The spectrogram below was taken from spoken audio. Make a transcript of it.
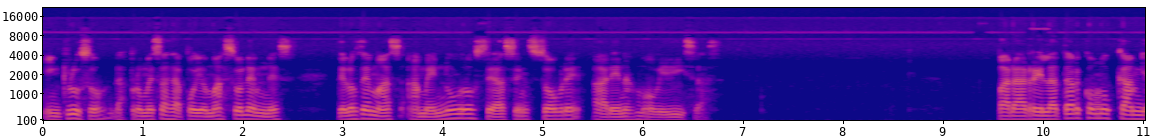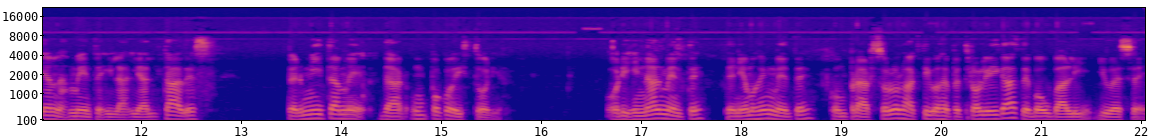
Incluso las promesas de apoyo más solemnes de los demás a menudo se hacen sobre arenas movedizas. Para relatar cómo cambian las mentes y las lealtades, permítame dar un poco de historia. Originalmente teníamos en mente comprar solo los activos de petróleo y gas de Bow Valley, USA,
